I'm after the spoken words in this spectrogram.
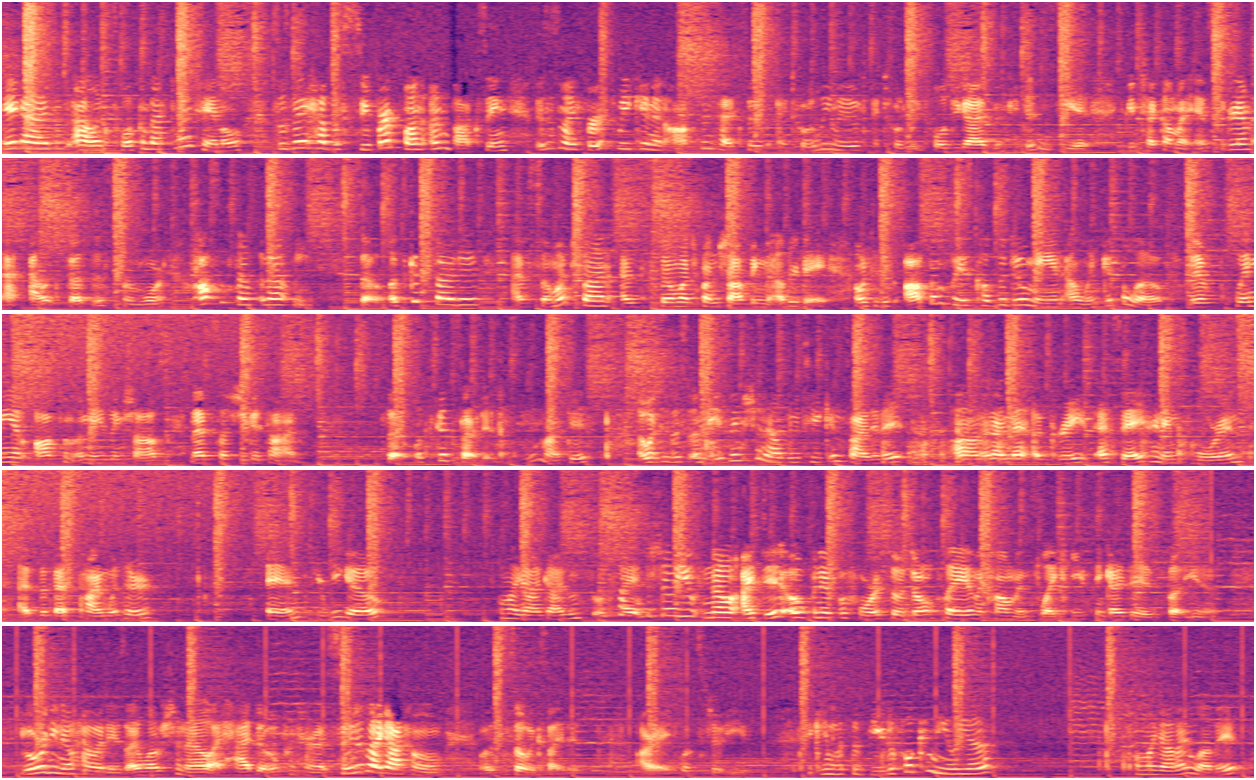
Hey guys, it's Alex. Welcome back to my channel. So today I have a super fun unboxing. This is my first weekend in Austin, Texas. I totally moved. I totally told you guys. If you didn't see it, you can check out my Instagram at Alex Does This for more awesome stuff about me. So let's get started. I have so much fun. I had so much fun shopping the other day. I went to this awesome place called The Domain. I'll link it below. They have plenty of awesome, amazing shops, and I had such a good time. So let's get started. Marcus. I went to this amazing Chanel boutique inside of it, um, and I met a great SA. Her name's Lauren. I had the best time with her. And here we go. Oh my god, guys, I'm so excited to show you. No, I did open it before, so don't play in the comments like you think I did, but you know, you already know how it is. I love Chanel. I had to open her as soon as I got home. I was so excited. All right, let's show you. It came with the beautiful camellia. Oh my god, I love it.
